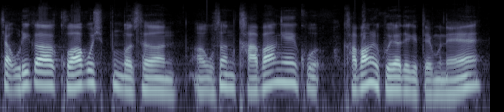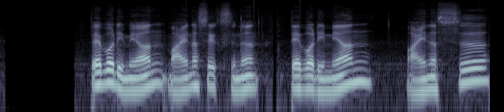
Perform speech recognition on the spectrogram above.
자, 우리가 구하고 싶은 것은 어, 우선 가방의 고, 가방을 구해야 되기 때문에 빼버리면 마이너스 x는 빼버리면 마이너스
